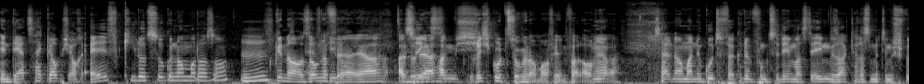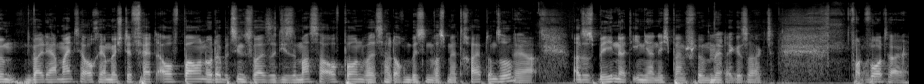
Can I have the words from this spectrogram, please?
in der Zeit, glaube ich, auch 11 Kilo zugenommen oder so. Mhm, genau, so ungefähr, Kilo? ja. Also Deswegen der hat richtig gut zugenommen auf jeden Fall auch. Ja, Da. ist halt nochmal eine gute Verknüpfung zu dem, was du eben gesagt hattest mit dem Schwimmen. Weil der meint ja auch, er möchte Fett aufbauen oder beziehungsweise diese Masse aufbauen, weil es halt auch ein bisschen was mehr treibt und so. Ja. Also es behindert ihn ja nicht beim Schwimmen, Nee. hat er gesagt. Von Vorteil.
